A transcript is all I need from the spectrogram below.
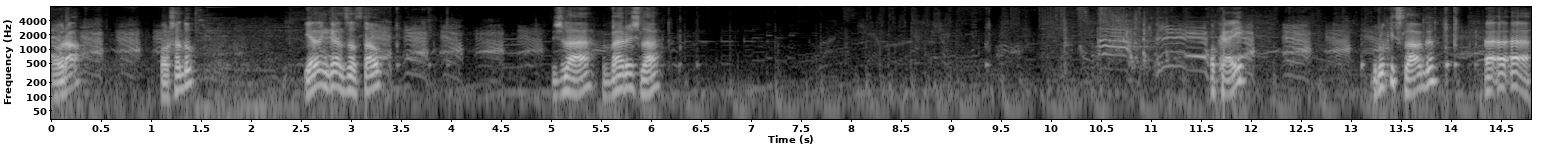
Dobra. Poszedł. Jeden gen został. Źle, very źle. Okej. Drugi slag. E, e, e.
